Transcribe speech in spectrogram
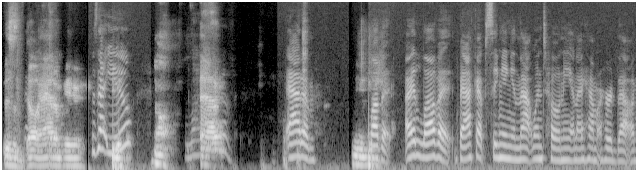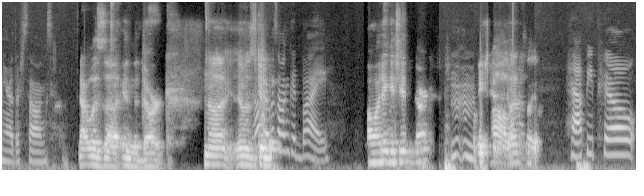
This is oh Adam here. Was that you? Oh. Love. Adam. Adam, love it. I love it. Backup singing in that one, Tony, and I haven't heard that on your other songs. That was uh, in the dark. No, it was Oh, good. it was on Goodbye. Oh, I didn't get you in the dark. Mm-mm. Oh, that's like Happy Pill,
